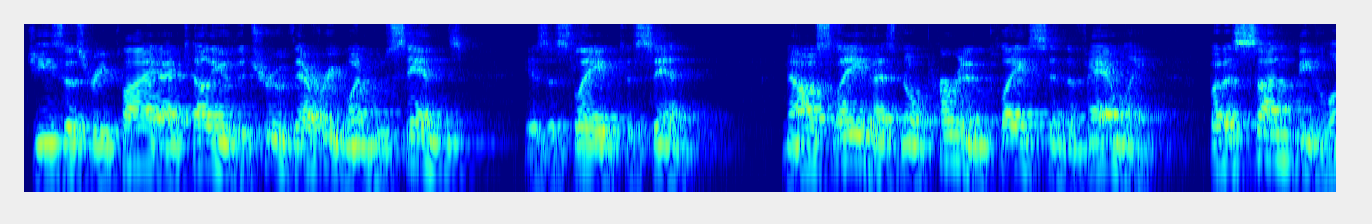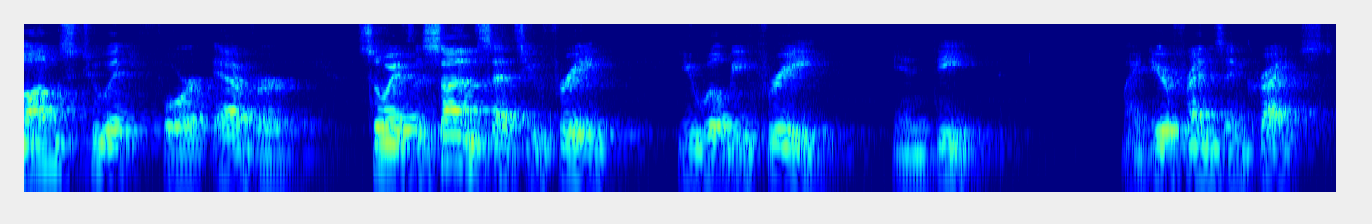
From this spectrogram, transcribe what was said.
Jesus replied, I tell you the truth, everyone who sins is a slave to sin. Now a slave has no permanent place in the family, but a son belongs to it forever. So if the Son sets you free, you will be free indeed. My dear friends in Christ,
